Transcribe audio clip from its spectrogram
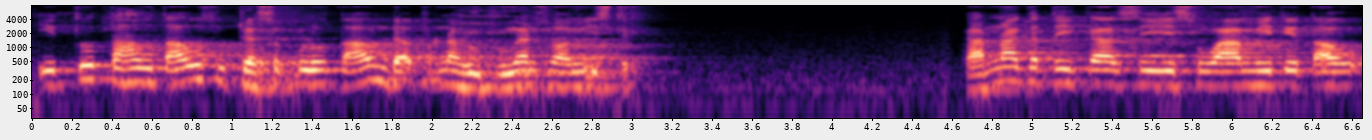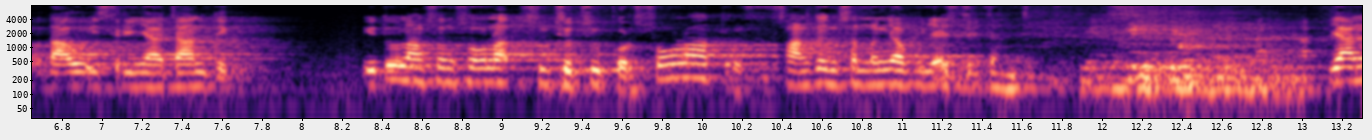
Itu tahu-tahu sudah 10 tahun tidak pernah hubungan suami istri. Karena ketika si suami itu tahu, tahu istrinya cantik, itu langsung sholat sujud syukur, sholat terus, saking senengnya punya istri cantik. Yang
